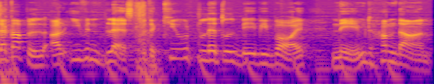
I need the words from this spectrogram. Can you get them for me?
The couple are even blessed with a cute little baby boy named Hamdan.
